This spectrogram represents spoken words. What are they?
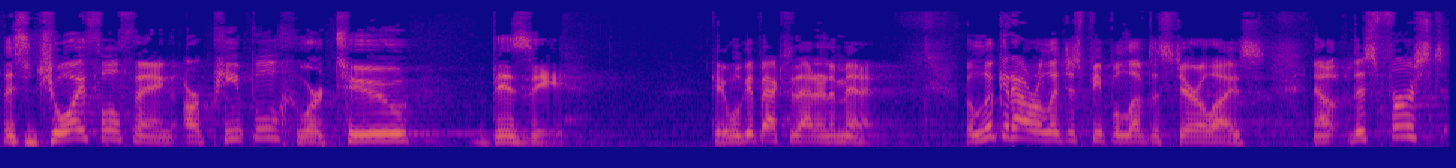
this joyful thing, are people who are too busy. Okay, we'll get back to that in a minute. But look at how religious people love to sterilize. Now, this first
